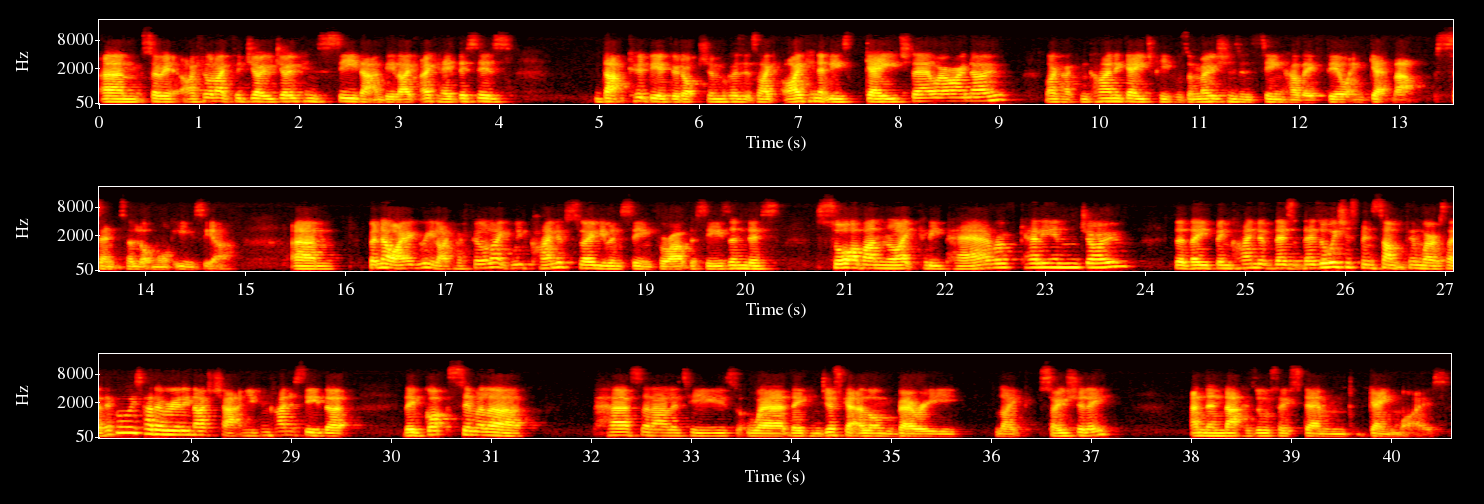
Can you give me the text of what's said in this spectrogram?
Um, so it, I feel like for Joe, Joe can see that and be like, okay, this is that could be a good option because it's like I can at least gauge there where I know, like I can kind of gauge people's emotions and seeing how they feel and get that sense a lot more easier. Um, but no, I agree. Like I feel like we've kind of slowly been seeing throughout the season this sort of unlikely pair of Kelly and Joe that they've been kind of there's there's always just been something where it's like they've always had a really nice chat and you can kind of see that they've got similar personalities where they can just get along very like socially. And then that has also stemmed game wise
